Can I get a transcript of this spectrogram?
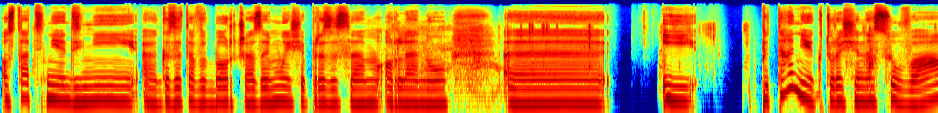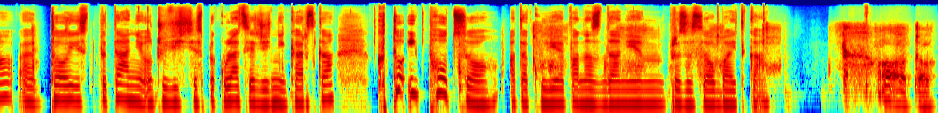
ostatnie dni e, Gazeta Wyborcza zajmuje się prezesem Orlenu e, i pytanie, które się nasuwa, e, to jest pytanie, oczywiście spekulacja dziennikarska. Kto i po co atakuje Pana zdaniem prezesa Obajtka? O, to,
